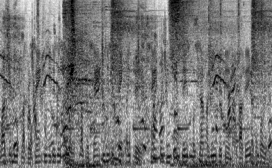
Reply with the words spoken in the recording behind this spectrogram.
4.416, 463, 126 porção azul pequena, madeira folha.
